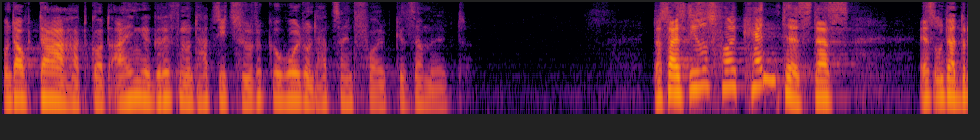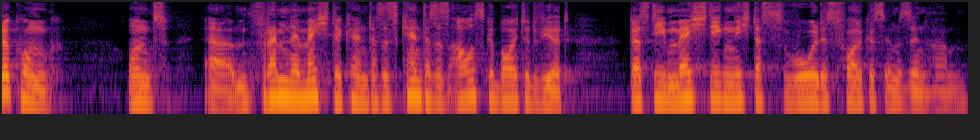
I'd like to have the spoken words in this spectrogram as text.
Und auch da hat Gott eingegriffen und hat sie zurückgeholt und hat sein Volk gesammelt. Das heißt, dieses Volk kennt es, dass es Unterdrückung und äh, fremde Mächte kennt, dass es kennt, dass es ausgebeutet wird, dass die Mächtigen nicht das Wohl des Volkes im Sinn haben.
